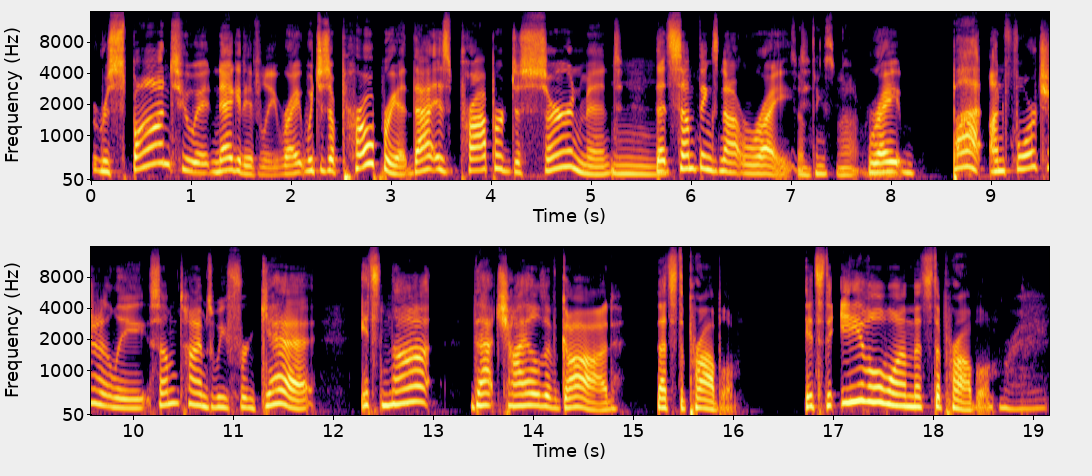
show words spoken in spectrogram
respond to it negatively, right? Which is appropriate. That is proper discernment mm. that something's not right. Something's not right. Right? But unfortunately, sometimes we forget it's not that child of God that's the problem. It's the evil one that's the problem. Right.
